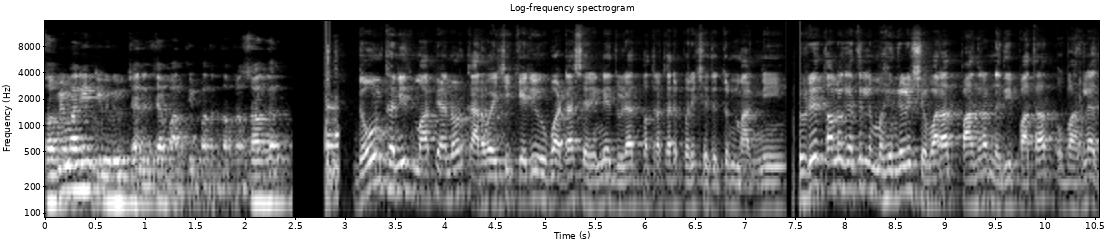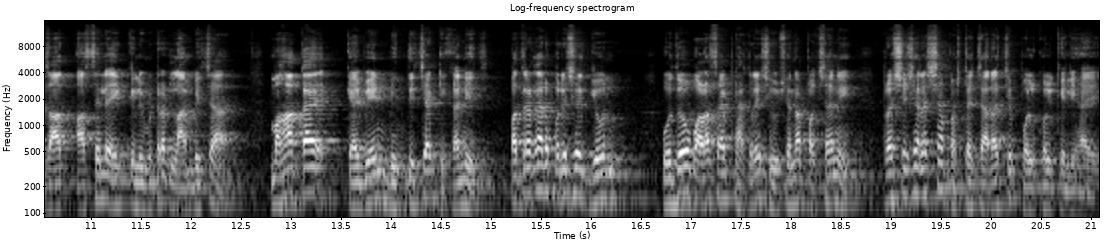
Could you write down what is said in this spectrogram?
स्वाभिमानी टीव्ही न्यूज चॅनलच्या बातमीपत्राचा आपलं गौण खनिज माफियांवर कारवाईची केली उभाटा सेनेने धुळ्यात पत्रकार परिषदेतून मागणी. धुळे तालुक्यातील महिंदळी शिवारात पांढरा नदी पात्रात उभारल्या जात असलेल्या एक किलोमीटर लांबीच्या महाकाय कॅबिन भिंतीच्या ठिकाणीच पत्रकार परिषद घेऊन उद्धव बाळासाहेब ठाकरे शिवसेना पक्षाने प्रशासनाच्या भ्रष्टाचाराची पोलखोल केली आहे.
